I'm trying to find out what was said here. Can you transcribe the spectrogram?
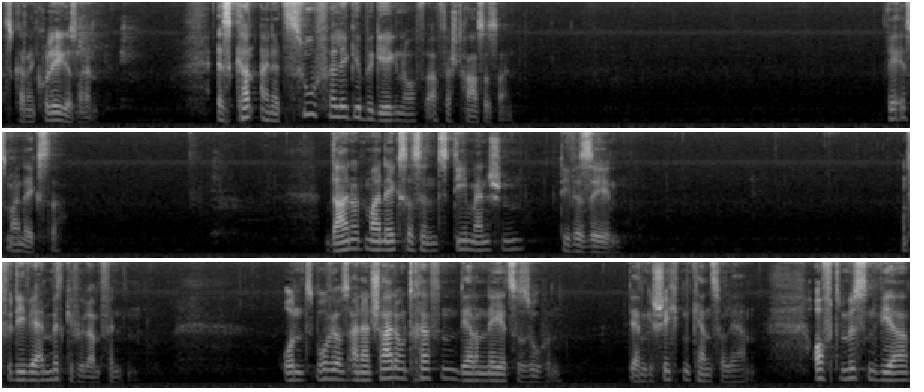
Es kann ein Kollege sein. Es kann eine zufällige Begegnung auf der Straße sein. Wer ist mein Nächster? Dein und mein Nächster sind die Menschen, die wir sehen und für die wir ein Mitgefühl empfinden und wo wir uns eine Entscheidung treffen, deren Nähe zu suchen deren Geschichten kennenzulernen. Oft müssen wir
